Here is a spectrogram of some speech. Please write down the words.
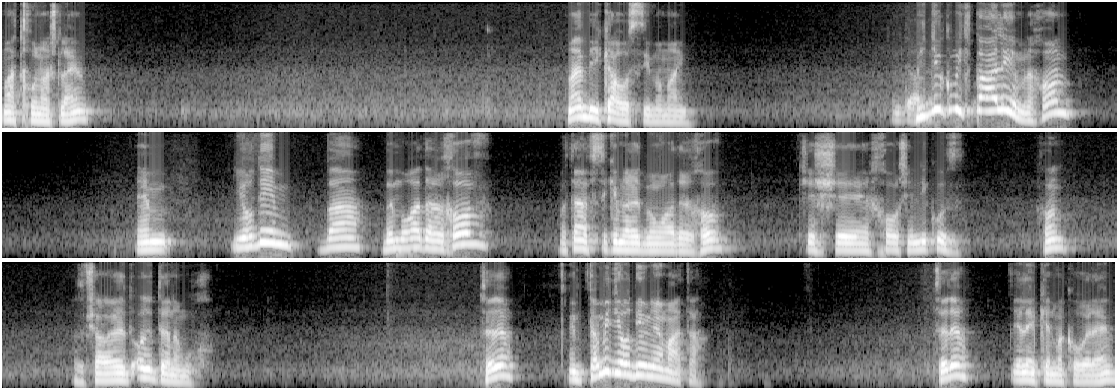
מה התכונה שלהם? מה הם בעיקר עושים המים? בדיוק מתפעלים, נכון? הם יורדים ב- במורד הרחוב, מתי מפסיקים לרדת במורד הרחוב? כשיש אה, חור של ניקוז, נכון? אז אפשר לרדת עוד יותר נמוך. בסדר? הם תמיד יורדים למטה. בסדר? אלא אם כן מה קורה להם?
